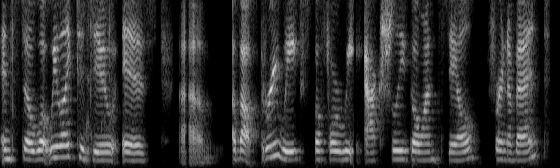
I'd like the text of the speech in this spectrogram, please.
And so, what we like to do is um, about three weeks before we actually go on sale for an event,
